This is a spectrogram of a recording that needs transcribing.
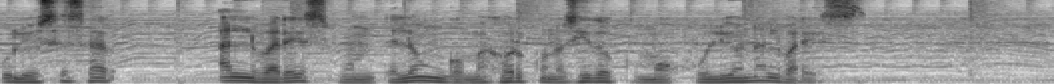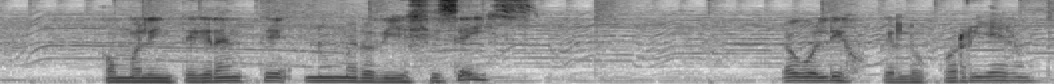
Julio César Álvarez Montelongo, mejor conocido como Julián Álvarez, como el integrante número 16. Luego él dijo que lo corrieron.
